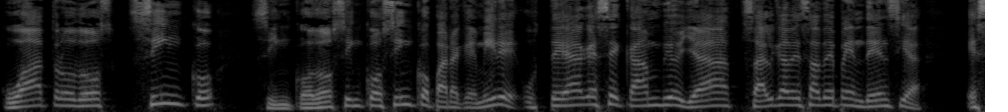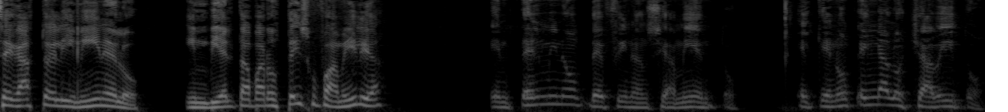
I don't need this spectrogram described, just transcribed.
787-425-5255 para que, mire, usted haga ese cambio ya, salga de esa dependencia, ese gasto elimínelo, invierta para usted y su familia. En términos de financiamiento, el que no tenga los chavitos,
